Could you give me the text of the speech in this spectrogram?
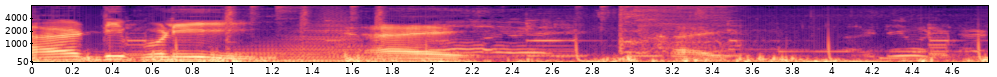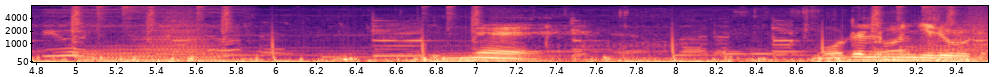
അടിപൊളി. ഹായ് പിന്നെ മൂടൽ മഞ്ഞ് റോഡ്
